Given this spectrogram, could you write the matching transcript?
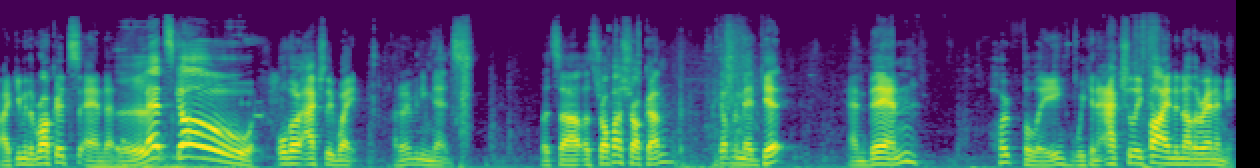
All right, give me the rockets and let's go. Although, actually, wait. I don't have any meds. Let's uh, let's drop our shotgun. pick up the med kit, and then hopefully we can actually find another enemy.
